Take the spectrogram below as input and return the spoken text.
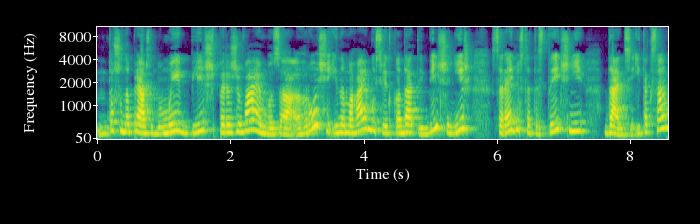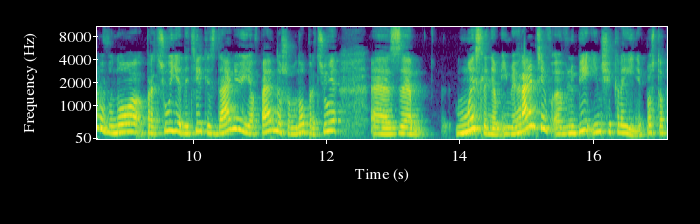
не то, що напряжно, ми більш переживаємо за гроші і намагаємось відкладати більше, ніж середньостатистичні данці. І так само воно працює не тільки з Данією, я впевнена, що воно працює з мисленням іммігрантів е, в будь-якій іншій країні. Просто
